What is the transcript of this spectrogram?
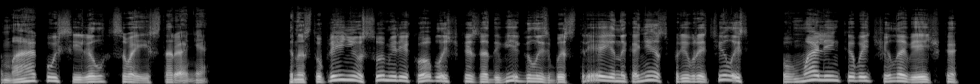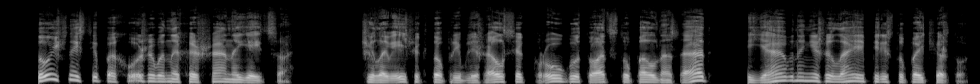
маг усилил свои старания. К наступлению сумерек облачко задвигалось быстрее и, наконец, превратилось в маленького человечка, точности похожего на Хэшана яйцо. Человечек то приближался к кругу, то отступал назад, явно не желая переступать черту.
